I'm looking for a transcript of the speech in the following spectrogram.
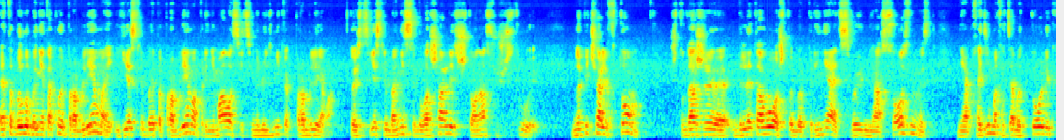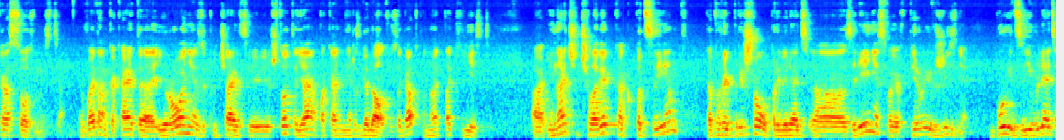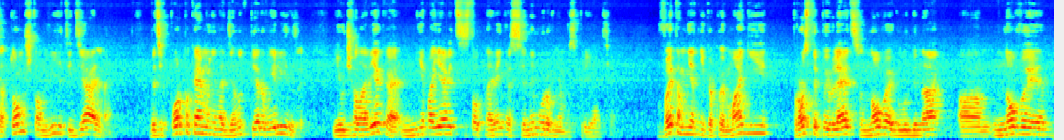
это было бы не такой проблемой, если бы эта проблема принималась этими людьми как проблема. То есть, если бы они соглашались, что она существует. Но печаль в том, что даже для того, чтобы принять свою неосознанность, необходимо хотя бы только осознанности. В этом какая-то ирония заключается или что-то, я пока не разгадал эту загадку, но это так и есть. А, иначе человек, как пациент, который пришел проверять э, зрение свое впервые в жизни, будет заявлять о том, что он видит идеально. До тех пор, пока ему не наденут первые линзы. И у человека не появится столкновение с иным уровнем восприятия. В этом нет никакой магии, просто появляется новая глубина, э, новые,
